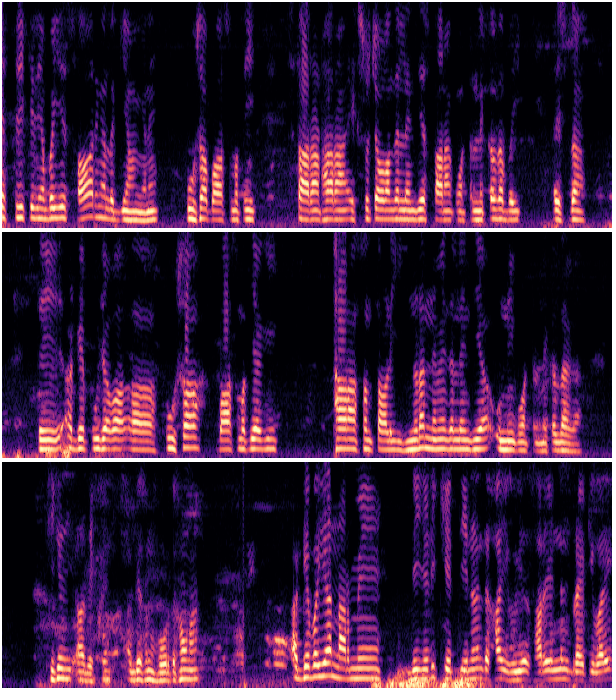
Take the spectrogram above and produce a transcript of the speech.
ਇਸ ਤਰੀਕੇ ਦੀਆਂ ਬਈ ਇਹ ਸਾਰੀਆਂ ਲੱਗੀਆਂ ਹੋਈਆਂ ਨੇ। ਪੂਸਾ ਬਾਸਮਤੀ 17 18 114 ਦਿਨ ਲੈਂਦੀ ਹੈ 17 ਕੁਇੰਟਲ ਨਿਕਲਦਾ ਬਈ ਇਸ ਦਾ। ਤੇ ਅੱਗੇ ਪੂਜਾ ਪੂਸਾ ਬਾਸਮਤੀ ਆ ਗਈ 1847 99 ਦਿਨ ਲੈਂਦੀ ਆ 19 ਕੁਇੰਟਲ ਨਿਕਲਦਾ ਹੈਗਾ। ਠੀਕ ਹੈ ਜੀ ਆ ਦੇਖੋ, ਅੱਗੇ ਤੁਹਾਨੂੰ ਹੋਰ ਦਿਖਾਉਣਾ। ਅੱਗੇ ਬਈ ਆ ਨਰਮੇ ਦੀ ਜਿਹੜੀ ਖੇਤੀ ਇਹਨਾਂ ਨੇ ਦਿਖਾਈ ਹੋਈ ਹੈ, ਸਾਰੇ ਇਹਨਾਂ ਦੀ ਵੈਰਾਈਟੀ ਬਾਰੇ।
